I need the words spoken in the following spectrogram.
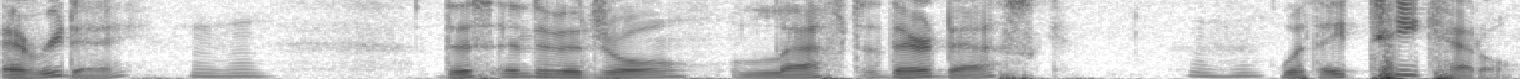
every day, Mm-hmm. this individual left their desk Mm-hmm. with a tea kettle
